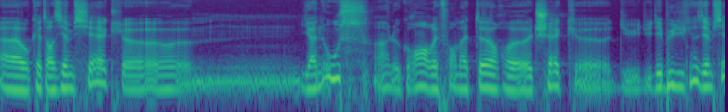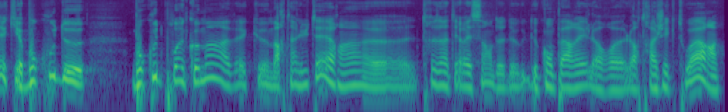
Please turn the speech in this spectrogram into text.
au XIVe siècle. Jan Hus, hein, le grand réformateur tchèque du, début du XVe siècle, il y a beaucoup de beaucoup de points communs avec Martin Luther. Hein, très intéressant de, comparer leur trajectoire.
